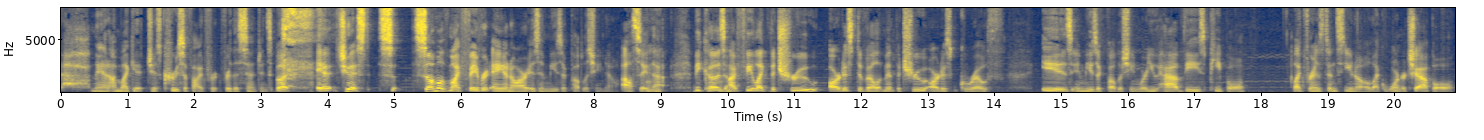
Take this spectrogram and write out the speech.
man, I might get just crucified for, for this sentence, but it just some of my favorite A and R is in music publishing now. I'll say mm-hmm. that. Because mm-hmm. I feel like the true artist development, the true artist growth, is in music publishing, where you have these people like for instance, you know, like Warner Chappell,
